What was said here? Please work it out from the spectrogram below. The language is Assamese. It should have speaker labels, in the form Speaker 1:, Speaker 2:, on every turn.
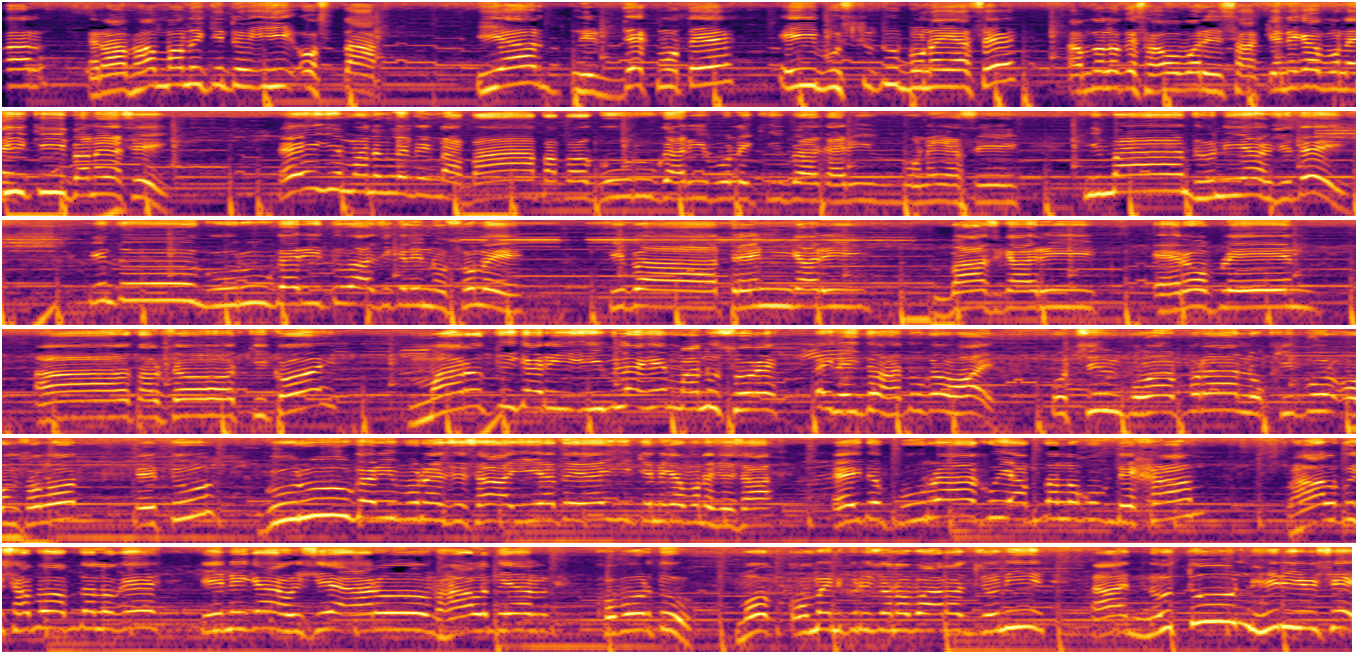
Speaker 1: আমাৰ ৰাভা মানুহ কিন্তু ই অস্তাদ ইয়াৰ নিৰ্দেশ মতে এই বস্তুটো বনাই আছে। আপোনালোকে চাব পাৰিছে চাহ কেনেকৈ বনাই। কি কি বনাই আছে। এই যে মানুহবিলাক দেখ না বা বাবা গৰু গাড়ী বোলে কিবা গাড়ী বনাই আছে। কিমান ধুনীয়া হৈছে দেই। কিন্তু গৰু গাড়ীটো আজিকালি নচলে। কিবা ট্ৰেইন গাড়ী বাছ গাড়ী এৰ'প্লেন আৰু তাৰপিছত কি কয়? মাৰুতি গাড়ী এইবিলাকহে মানুহ চৰে এই এইটো হাতুগাঁও হয় পশ্চিম গোৱাৰ পৰা লখিমপুৰ অঞ্চলত এইটো গৰু গাড়ী বনাইছে চা ইয়াতে এই কেনেকৈ বনাইছে চা এইটো পূৰাকৈ আপোনালোকক দেখাম ভালকৈ চাব আপোনালোকে কেনেকুৱা হৈছে আৰু ভাল বেয়াৰ খবৰটো মোক কমেণ্ট কৰি জনাব আৰু আহ, নতুন হেৰি হৈছে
